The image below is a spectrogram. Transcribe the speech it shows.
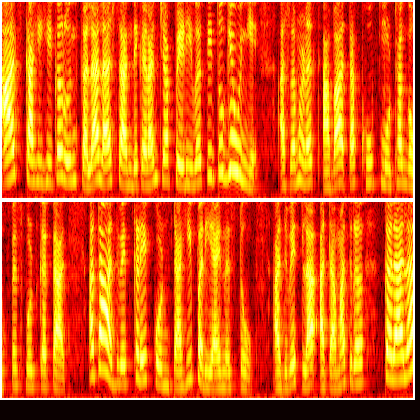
आज काहीही करून कलाला चांदेकरांच्या पेढीवरती तू घेऊन ये असं म्हणत आबा आता खूप मोठा गौप्यस्फोट करतात. आता अद्वैतकडे कोणताही पर्याय नसतो. अद्वैतला आता मात्र कलाला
